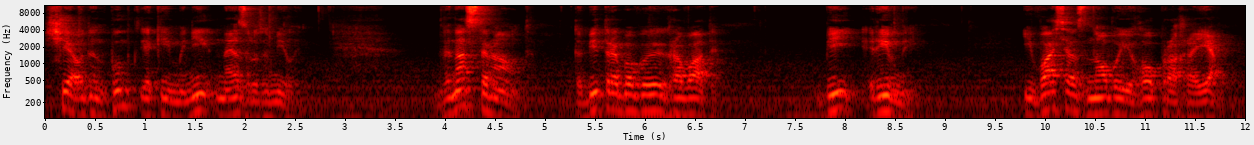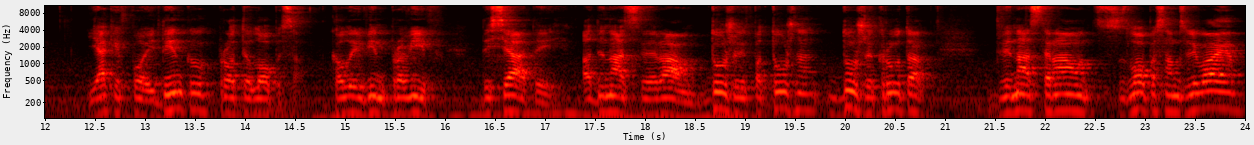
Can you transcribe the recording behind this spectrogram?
Ще один пункт, який мені не зрозумілий. 12 раунд. Тобі треба вигравати. Бій рівний. І Вася знову його програє. Як і в поєдинку проти Лопеса, коли він провів 10-11 раунд дуже потужно, дуже круто. 12 раунд з Лопесом зливає,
